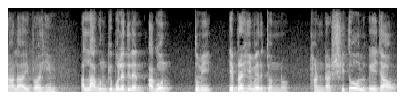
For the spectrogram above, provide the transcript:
আলা ইব্রাহিম। আল্লাহ আগুনকে বলে দিলেন, আগুন, তুমি ইব্রাহিমের জন্য ঠান্ডা শীতল হয়ে যাও।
